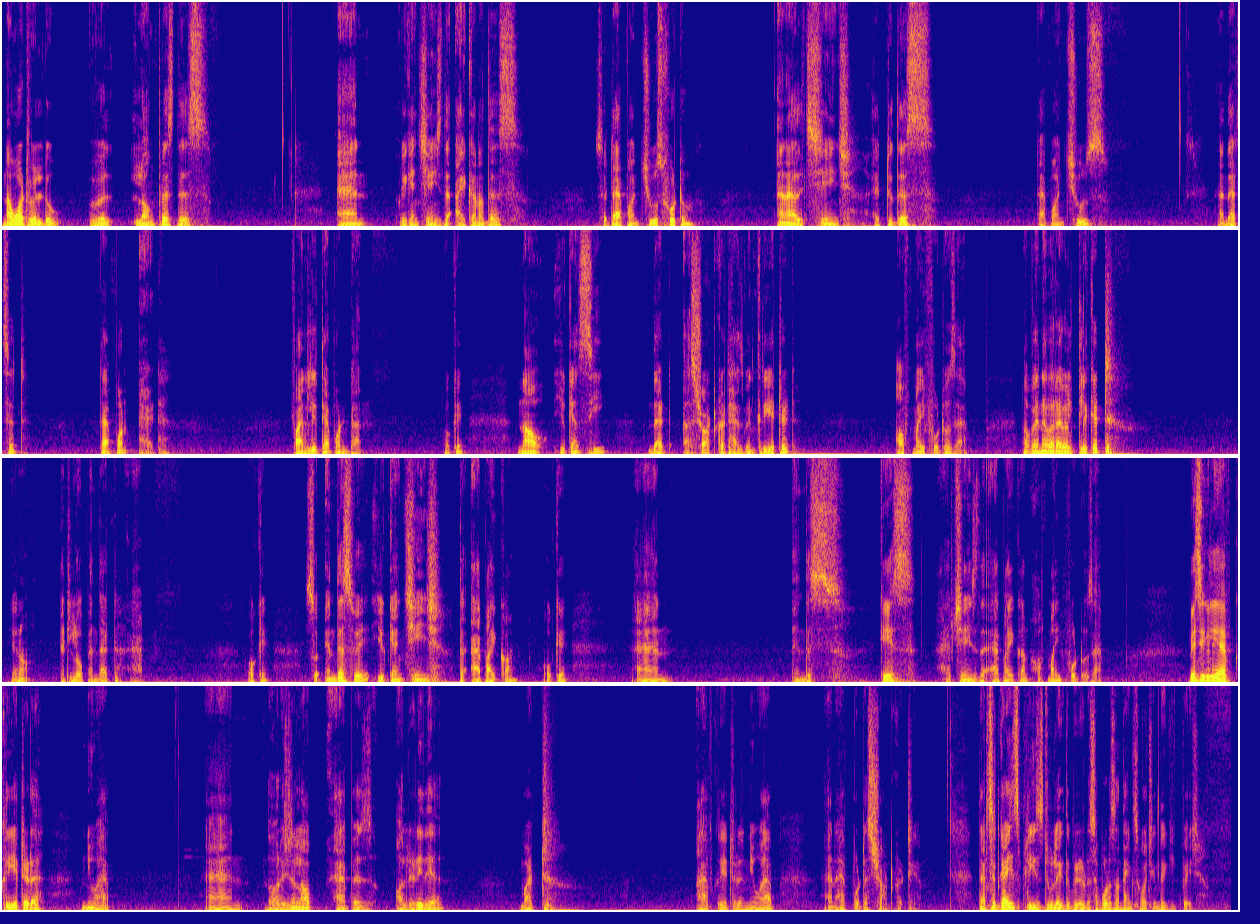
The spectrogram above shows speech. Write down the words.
Now what we'll do? We will long press this and we can change the icon of this. So tap on choose photo and I'll change it to this. Tap on choose and that's it. Tap on add. Finally tap on done. Okay? Now you can see that a shortcut has been created of my photos app. Now whenever I will click it you know it will open that app. Okay? So in this way you can change the app icon. Okay? And in this case I have changed the app icon of my photos app. Basically I have created a new app. And the original app is already there. But I have created a new app and I have put a shortcut here. That's it guys. Please do like the video to support us and thanks for watching the geek page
